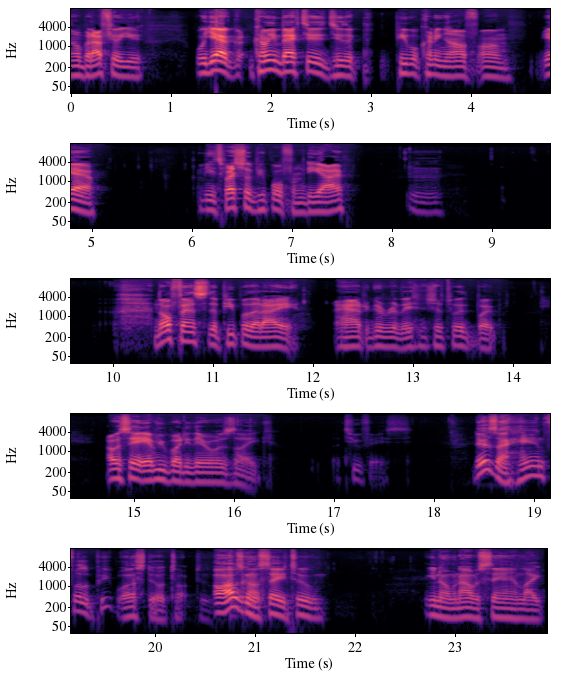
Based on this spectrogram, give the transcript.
No, but I feel you. Well, yeah. g- Coming back to to the people cutting off. Um. Yeah. I mean, especially people from DI. No offense to the people that I I had good relationships with, but I would say everybody there was like a two face. There's a handful of people I still talk to. Oh, I was gonna say too. You know, when I was saying like,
